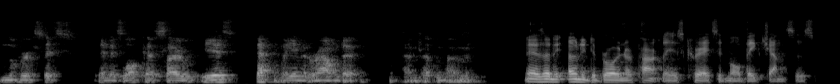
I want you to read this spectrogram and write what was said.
another assist in his locker. So he is definitely in and around it um, at the moment. Yeah, there's only only De Bruyne apparently has created more big chances.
